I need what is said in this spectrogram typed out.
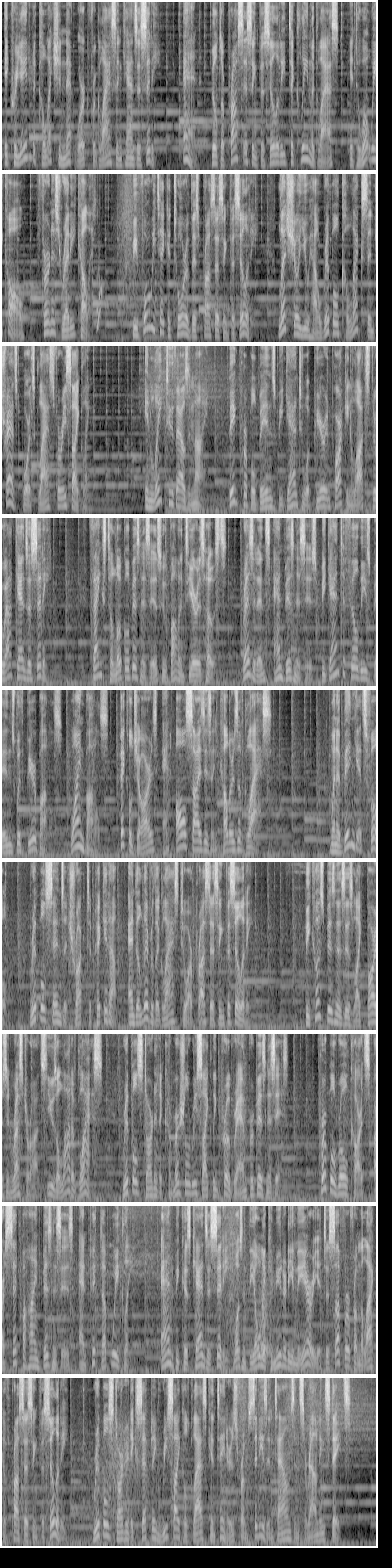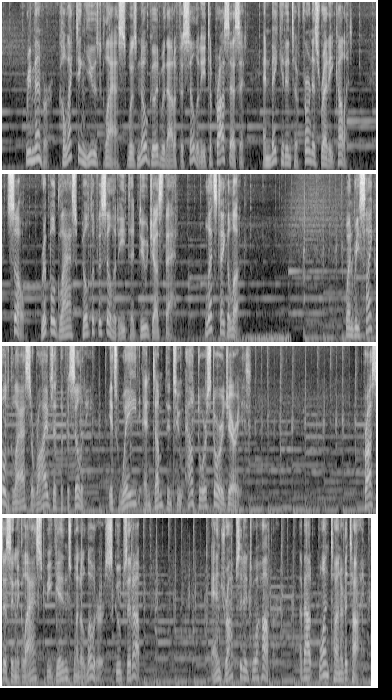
It created a collection network for glass in Kansas City and built a processing facility to clean the glass into what we call furnace-ready cullet. Before we take a tour of this processing facility, let's show you how Ripple collects and transports glass for recycling. In late 2009, big purple bins began to appear in parking lots throughout Kansas City. Thanks to local businesses who volunteer as hosts, Residents and businesses began to fill these bins with beer bottles, wine bottles, pickle jars, and all sizes and colors of glass. When a bin gets full, Ripple sends a truck to pick it up and deliver the glass to our processing facility. Because businesses like bars and restaurants use a lot of glass, Ripple started a commercial recycling program for businesses. Purple roll carts are set behind businesses and picked up weekly. And because Kansas City wasn't the only community in the area to suffer from the lack of processing facility, Ripple started accepting recycled glass containers from cities and towns in surrounding states. Remember, collecting used glass was no good without a facility to process it and make it into furnace-ready cullet. So, Ripple Glass built a facility to do just that. Let's take a look. When recycled glass arrives at the facility, it's weighed and dumped into outdoor storage areas. Processing the glass begins when a loader scoops it up and drops it into a hopper, about one ton at a time.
